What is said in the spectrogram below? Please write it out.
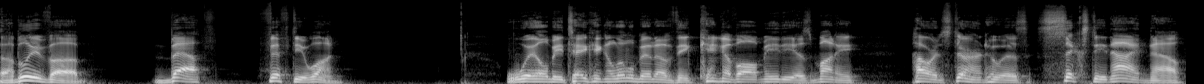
I believe uh, Beth, fifty-one, will be taking a little bit of the king of all media's money, Howard Stern, who is sixty-nine now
